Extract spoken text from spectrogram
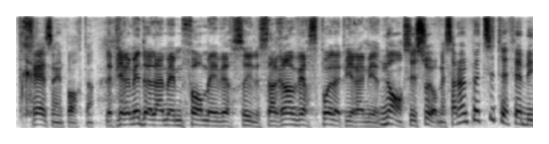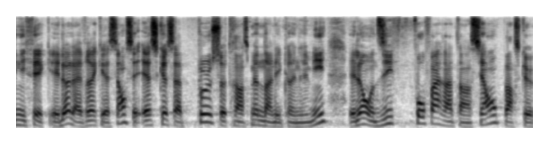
très important. La pyramide a la même forme inversée. là. Ça renverse pas la pyramide. Non, c'est sûr, mais ça a un petit effet bénéfique. Et là, la vraie question, c'est est-ce que ça peut se transmettre dans l'économie? Et là, on dit faut faire attention parce que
